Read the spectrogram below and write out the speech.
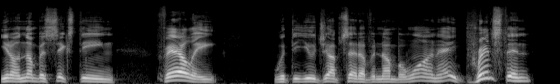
you know, number sixteen Fairleigh with the huge upset of a number one. Hey, Princeton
